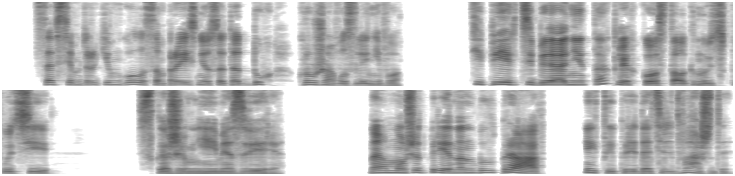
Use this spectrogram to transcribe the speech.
— совсем другим голосом произнес этот дух, кружа возле него. «Теперь тебя не так легко столкнуть с пути». «Скажи мне имя зверя». «А может, Бреннан был прав, и ты предатель дважды.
